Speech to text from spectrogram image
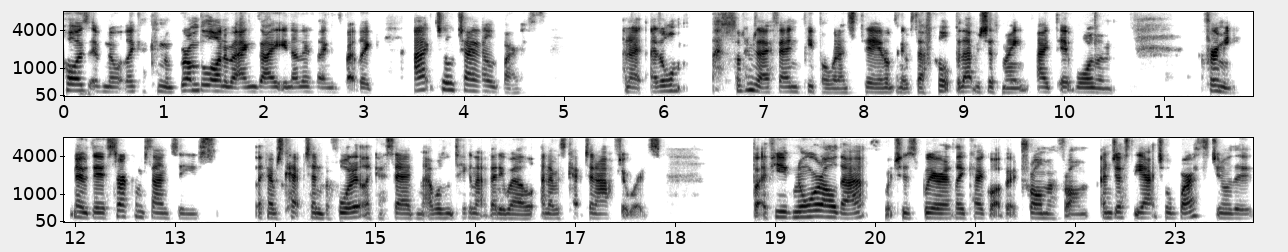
positive note. Like I can grumble on about anxiety and other things, but like actual childbirth, and I, I don't. Sometimes I offend people when I say I don't think it was difficult, but that was just mine. I it wasn't for me. Now the circumstances, like I was kept in before it, like I said, and I wasn't taking that very well, and I was kept in afterwards. But if you ignore all that, which is where like I got a bit of trauma from, and just the actual birth, you know, the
